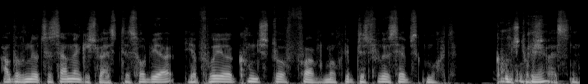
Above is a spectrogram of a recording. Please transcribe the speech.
Einfach nur zusammengeschweißt. Das habe ich, ja- ich habe früher Kunststoffform gemacht, ich habe das früher selbst gemacht. Ach, Kunststoffschweißen.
